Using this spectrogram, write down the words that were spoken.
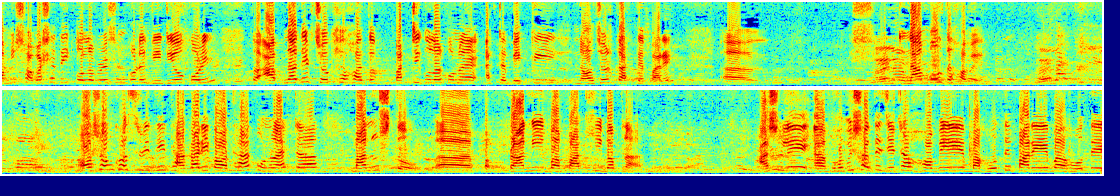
আমি সবার সাথেই কোলাবোরেশন করে ভিডিও করি। তো আপনাদের চোখে হয়তো পার্টিকুলার কোনো একটা ব্যক্তি নজর কাটতে পারে। নাম বলতে হবে। অসংখ্য স্মৃতি থাকারই কথা কোনো একটা মানুষ তো প্রাণী বা পাখি বা না আসলে ভবিষ্যতে যেটা হবে বা হতে পারে বা হতে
